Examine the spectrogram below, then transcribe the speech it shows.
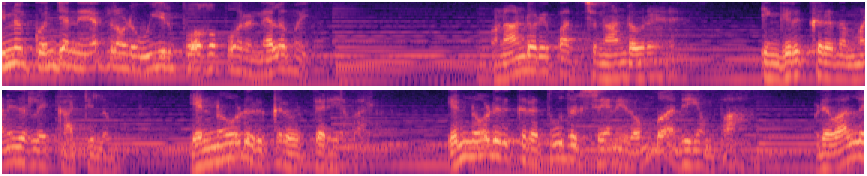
இன்னும் கொஞ்ச நேரத்தில் அவனோட உயிர் போக போற நிலைமை. அவன் ஆண்டவரை பார்த்து சொன்ன ஆண்டவரை இங்க இருக்கிற அந்த மனிதர்களை காட்டிலும் என்னோடு இருக்கிற ஒரு பெரியவர் என்னோடு இருக்கிற தூதர் சேனை ரொம்ப அதிகம்பா. உடைய வல்ல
